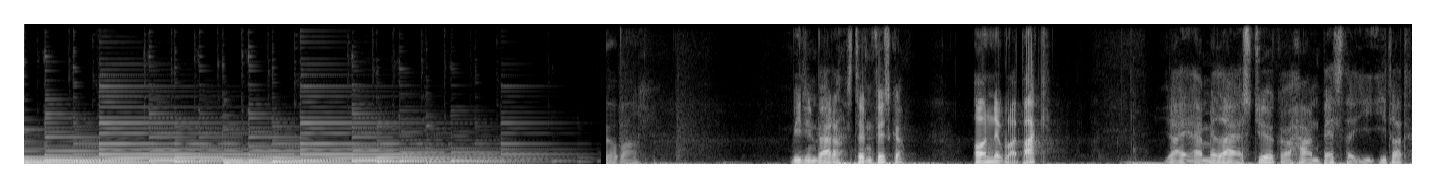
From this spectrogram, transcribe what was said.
Hør bare. Vi er din værter, Steffen Fisker. Og Nikolaj Bak. Jeg er medejer af Styrk og har en bachelor i idræt.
